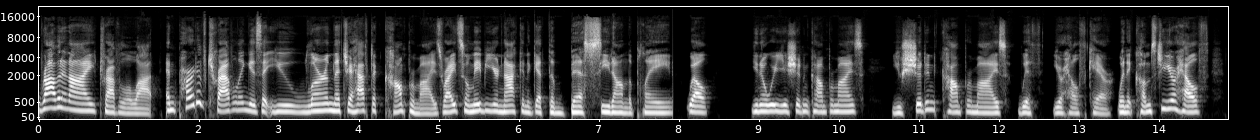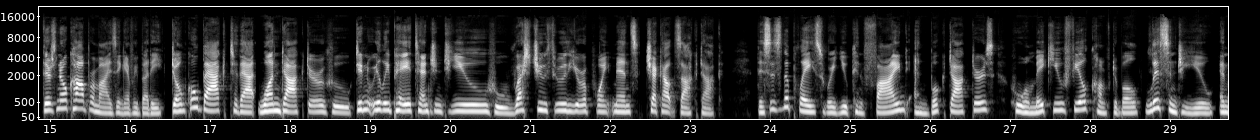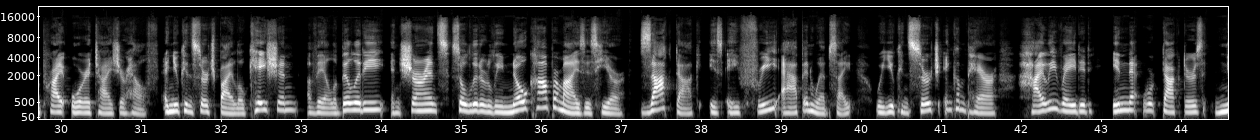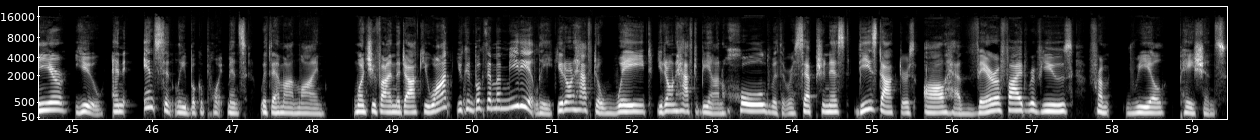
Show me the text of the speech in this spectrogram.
Robin and I travel a lot. And part of traveling is that you learn that you have to compromise, right? So maybe you're not going to get the best seat on the plane. Well, you know where you shouldn't compromise? You shouldn't compromise with your health care. When it comes to your health, there's no compromising, everybody. Don't go back to that one doctor who didn't really pay attention to you, who rushed you through your appointments. Check out ZocDoc. This is the place where you can find and book doctors who will make you feel comfortable, listen to you, and prioritize your health. And you can search by location, availability, insurance. So, literally, no compromises here. ZocDoc is a free app and website where you can search and compare highly rated in network doctors near you and instantly book appointments with them online. Once you find the doc you want, you can book them immediately. You don't have to wait. You don't have to be on hold with a receptionist. These doctors all have verified reviews from real patients.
